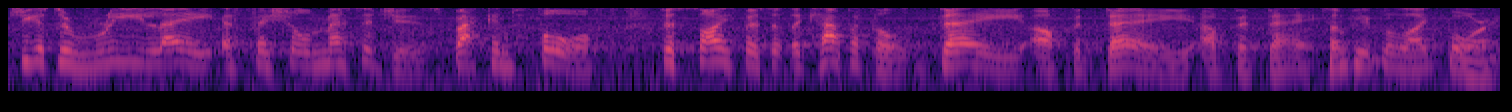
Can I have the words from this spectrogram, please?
She gets to relay official messages back and forth to ciphers at the capital day after day after day. Some people like boring.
